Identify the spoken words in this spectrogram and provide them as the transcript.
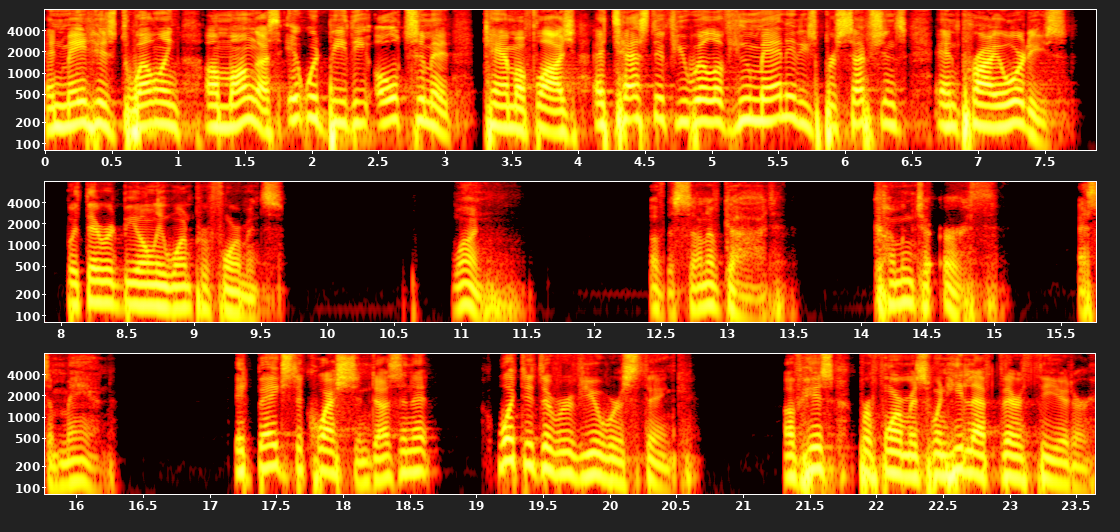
and made his dwelling among us. It would be the ultimate camouflage, a test if you will of humanity's perceptions and priorities. But there would be only one performance. One of the son of God coming to earth as a man. It begs the question, doesn't it? What did the reviewers think of his performance when he left their theater?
